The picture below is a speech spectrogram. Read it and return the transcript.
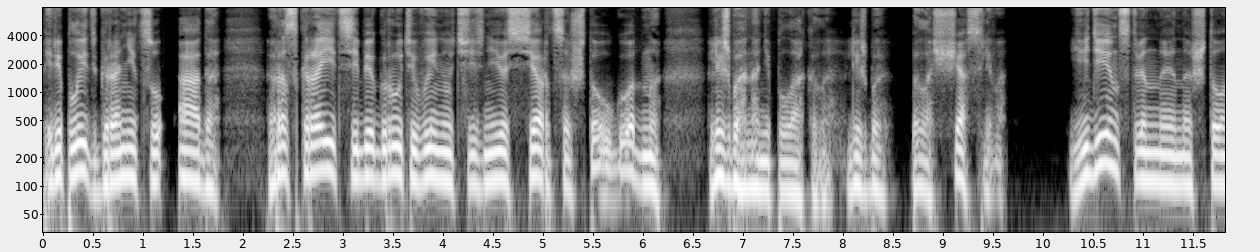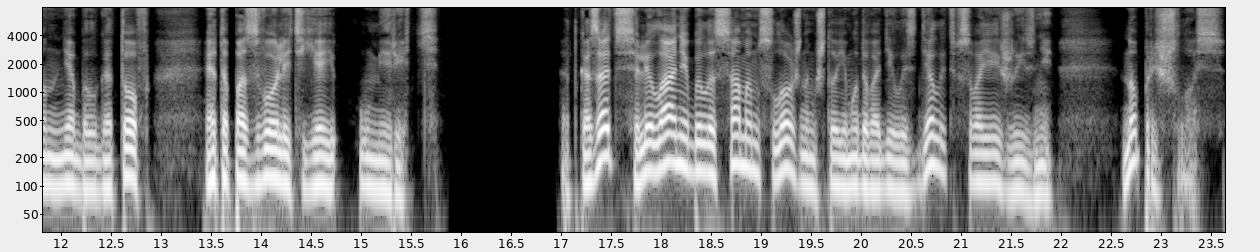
Переплыть границу ада — раскроить себе грудь и вынуть из нее сердце, что угодно, лишь бы она не плакала, лишь бы была счастлива. Единственное, на что он не был готов, — это позволить ей умереть. Отказать Лилане было самым сложным, что ему доводилось делать в своей жизни, но пришлось.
